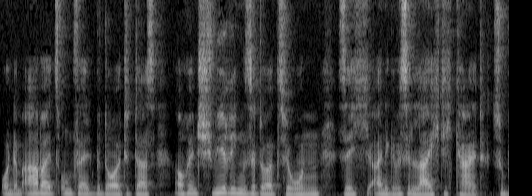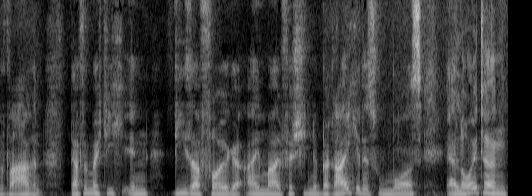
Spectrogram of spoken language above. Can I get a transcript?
und im Arbeitsumfeld bedeutet das, auch in schwierigen Situationen sich eine gewisse Leichtigkeit zu bewahren. Dafür möchte ich in dieser Folge einmal verschiedene Bereiche des Humors erläutern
